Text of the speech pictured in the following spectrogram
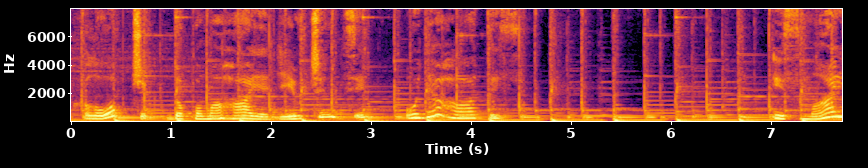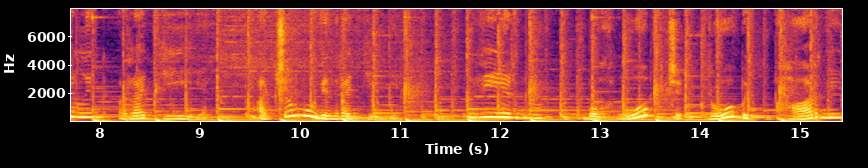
Хлопчик допомагає дівчинці одягатись. І смайлик радіє. А чому він радіє? Вірно, бо хлопчик робить гарний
